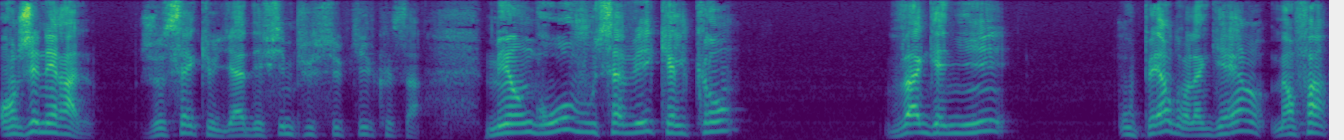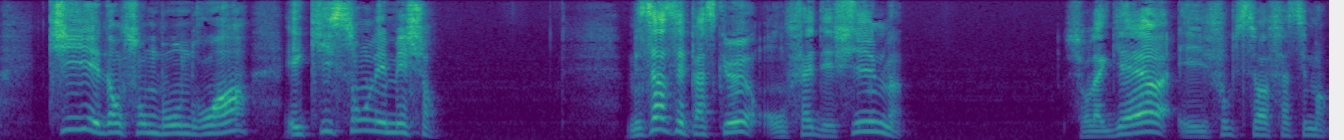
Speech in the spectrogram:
En général, je sais qu'il y a des films plus subtils que ça. Mais en gros, vous savez quel camp va gagner ou perdre la guerre, mais enfin, qui est dans son bon droit et qui sont les méchants. Mais ça, c'est parce que on fait des films sur la guerre et il faut que ce soit facilement,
